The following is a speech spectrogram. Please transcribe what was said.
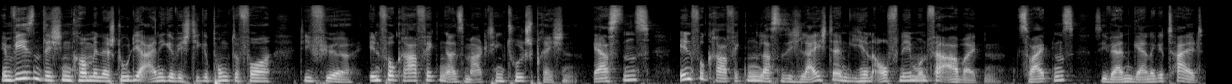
Im Wesentlichen kommen in der Studie einige wichtige Punkte vor, die für Infografiken als Marketing-Tool sprechen. Erstens, Infografiken lassen sich leichter im Gehirn aufnehmen und verarbeiten. Zweitens, sie werden gerne geteilt.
